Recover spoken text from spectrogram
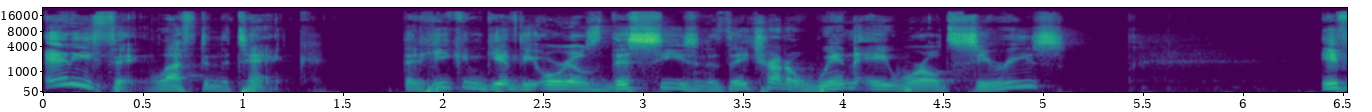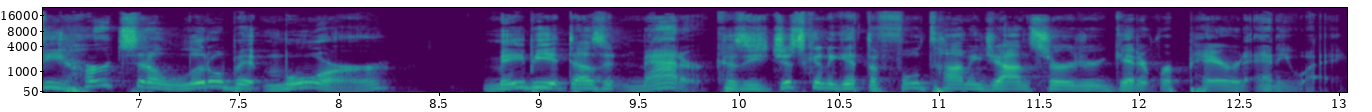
anything left in the tank that he can give the Orioles this season as they try to win a World Series, if he hurts it a little bit more, maybe it doesn't matter because he's just going to get the full Tommy John surgery, get it repaired anyway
